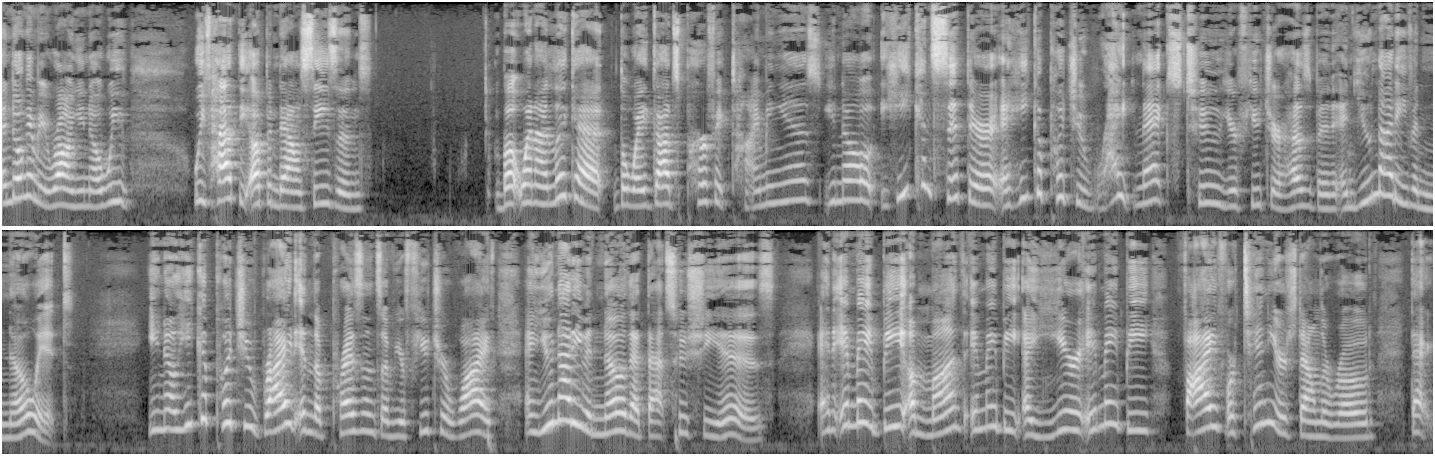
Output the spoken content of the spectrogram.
and don't get me wrong, you know, we've we've had the up and down seasons. But when I look at the way God's perfect timing is, you know, he can sit there and he could put you right next to your future husband and you not even know it. You know, he could put you right in the presence of your future wife and you not even know that that's who she is. And it may be a month, it may be a year, it may be five or 10 years down the road that,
